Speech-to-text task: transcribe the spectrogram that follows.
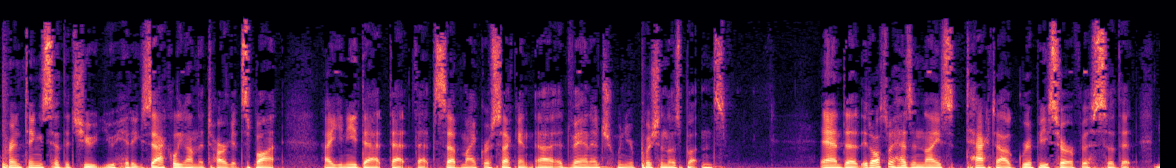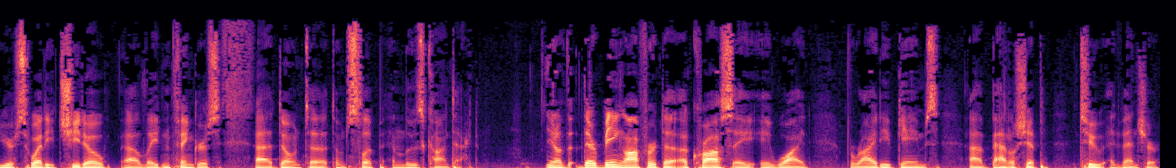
printing so that you you hit exactly on the target spot. Uh, you need that that that sub microsecond uh, advantage when you're pushing those buttons. And uh, it also has a nice tactile, grippy surface so that your sweaty Cheeto uh, laden fingers uh, don't uh, don't slip and lose contact. You know th- they're being offered across a, a wide variety of games, uh, Battleship to Adventure,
